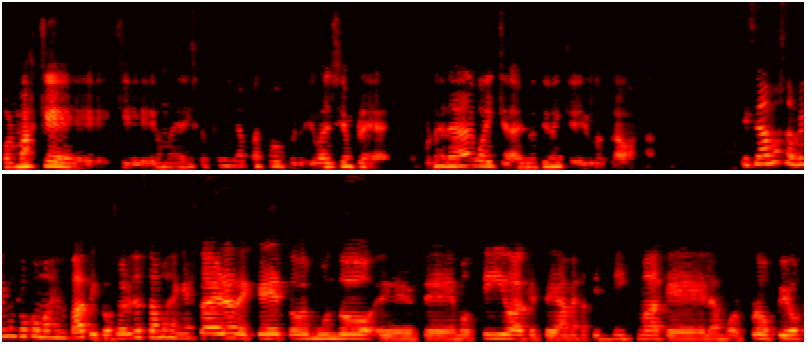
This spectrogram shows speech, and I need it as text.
por más que, que uno dice, ok, ya pasó, pero igual siempre, por general, algo hay que uno tiene que irlo trabajando. Y seamos también un poco más empáticos. Ahorita estamos en esta era de que todo el mundo eh, te motiva, que te ames a ti misma, que el amor propio,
